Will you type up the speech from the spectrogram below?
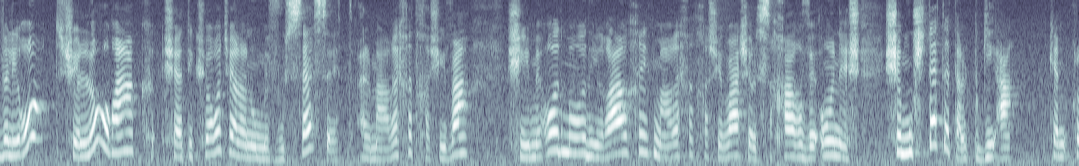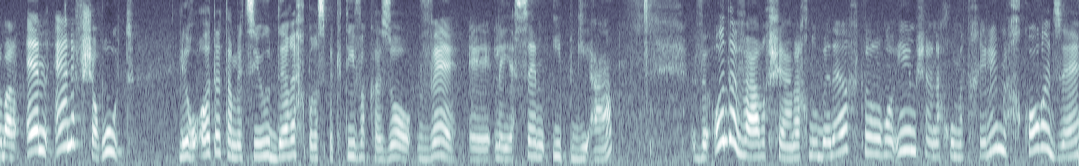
ולראות שלא רק שהתקשורת שלנו מבוססת על מערכת חשיבה שהיא מאוד מאוד היררכית, מערכת חשיבה של שכר ועונש שמושתתת על פגיעה. כן? כלומר, אין, אין אפשרות לראות את המציאות דרך פרספקטיבה כזו וליישם אי פגיעה. ועוד דבר שאנחנו בדרך כלל רואים שאנחנו מתחילים לחקור את זה,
